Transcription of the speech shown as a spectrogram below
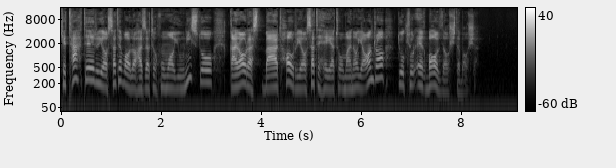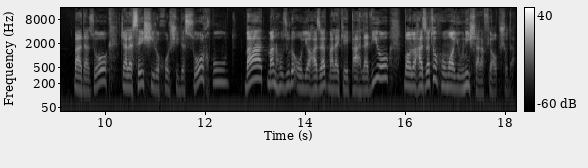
که تحت ریاست والا حضرت همایونی است و قرار است بعدها ریاست هیئت امنای آن را دکتر اقبال داشته باشد. بعد از او جلسه شیر و خورشید سرخ بود. بعد من حضور اولیا حضرت ملکه پهلوی و بالا حضرت همایونی شرفیاب شدم.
